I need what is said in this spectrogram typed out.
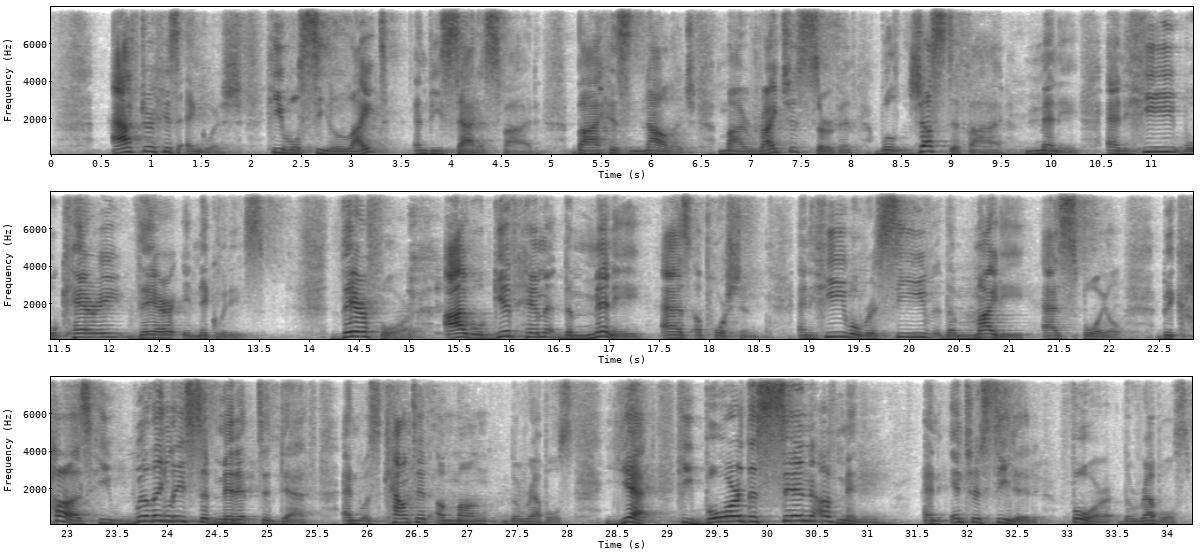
After his anguish, he will see light and be satisfied. By his knowledge, my righteous servant will justify many, and he will carry their iniquities. Therefore, I will give him the many as a portion, and he will receive the mighty as spoil, because he willingly submitted to death and was counted among the rebels. Yet he bore the sin of many and interceded for the rebels.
